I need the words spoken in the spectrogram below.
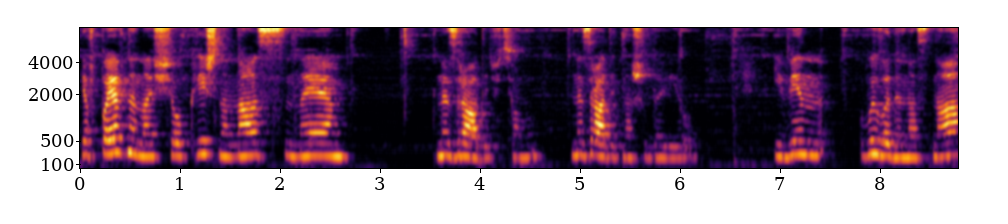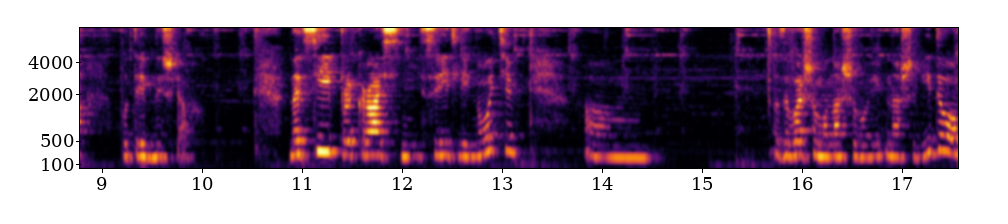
Я впевнена, що Крішна нас не, не зрадить в цьому, не зрадить нашу довіру. І він виведе нас на потрібний шлях. На цій прекрасній світлій ноті ем, завершимо наше, наше відео.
